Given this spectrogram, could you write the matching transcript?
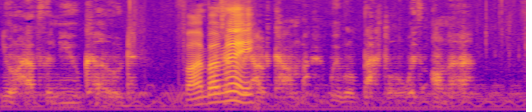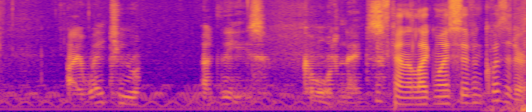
you'll have the new code. Fine by Whatever me. the outcome, we will battle with honor. I await you at these coordinates. It's kind of like my Sith Inquisitor.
